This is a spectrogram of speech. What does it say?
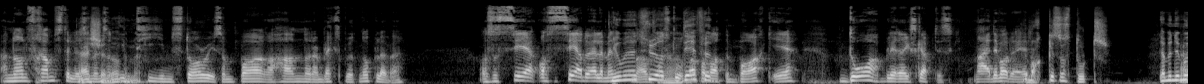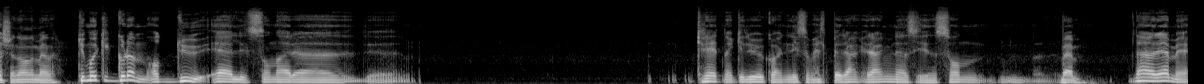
Når han framstiller det som en sånn intim story som bare han og den blekkspruten opplever, og så ser, og så ser du elementene jo, av hvor stort det er for- bak er, da blir jeg skeptisk. Nei, det var det. Det var ikke så stort. Ja, men du må, Jeg skjønner hva du mener. du må ikke glemme at du er litt sånn der uh, Greit når ikke du kan liksom helt beregnes i en sånn Hvem? Det er Remi.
